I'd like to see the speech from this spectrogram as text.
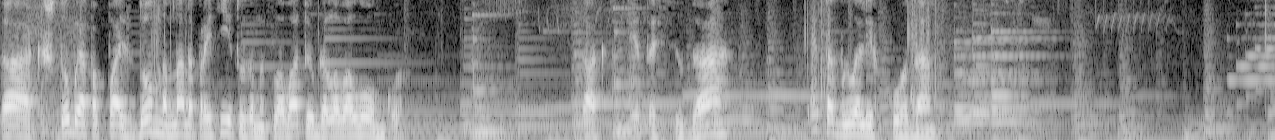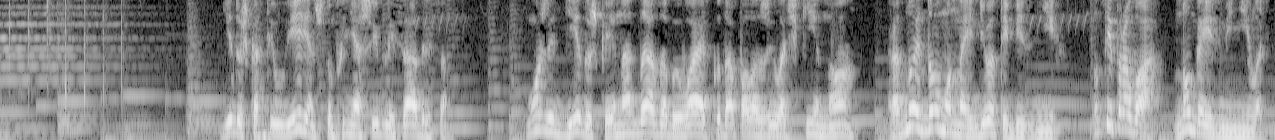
Так, чтобы попасть в дом, нам надо пройти эту замысловатую головоломку. Так, это сюда. Это было легко, да. Дедушка, ты уверен, что мы не ошиблись адресом? Может, дедушка иногда забывает, куда положил очки, но... Родной дом он найдет и без них. Но ты права, многое изменилось.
